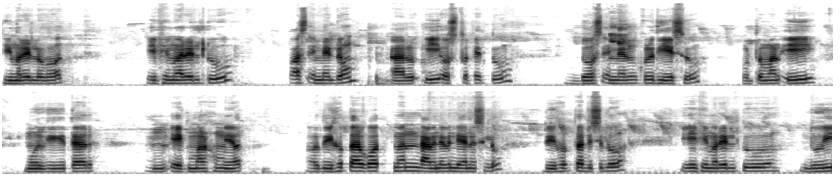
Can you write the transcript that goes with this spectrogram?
ভিমাৰেল লগত এই ভিমাৰেলটো পাঁচ এম এল দিওঁ আৰু এই অষ্টফেটটো দহ এম এল কৰি দি আছোঁ। বৰ্তমান এই মুৰ্গীকেইটাৰ উম, এক মাহৰ সময়ত দুই সপ্তাহ আগত ইমান দামী দামী দিয়া নাছিলোঁ। দুই সপ্তাহ দিছিলোঁ এই ভিমাৰেলটো দুই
